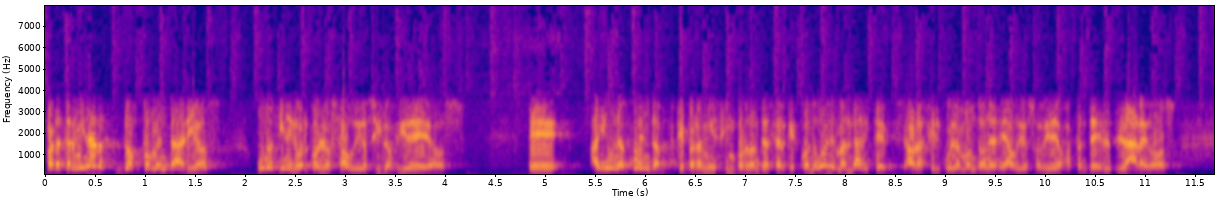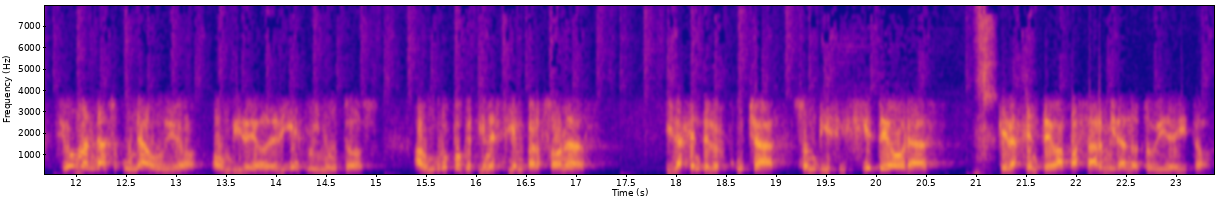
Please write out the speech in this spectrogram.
Para terminar, dos comentarios. Uno tiene que ver con los audios y los videos. Eh, hay una cuenta que para mí es importante hacer, que es cuando vos le mandás, viste, ahora circulan montones de audios o videos bastante largos, si vos mandás un audio o un video de 10 minutos a un grupo que tiene 100 personas y la gente lo escucha, son 17 horas que la gente va a pasar mirando tu videito.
